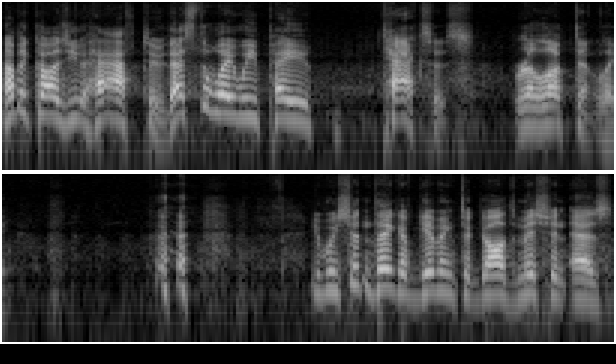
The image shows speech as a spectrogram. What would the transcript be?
Not because you have to. That's the way we pay taxes, reluctantly. we shouldn't think of giving to God's mission as,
